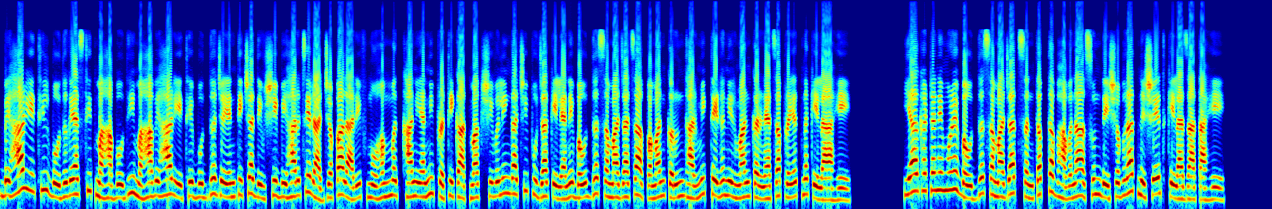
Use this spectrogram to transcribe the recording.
बिहार येथील बोधगयास्थित महाबोधी महाविहार येथे बुद्ध जयंतीच्या दिवशी बिहारचे राज्यपाल आरिफ मोहम्मद खान यांनी प्रतिकात्मक शिवलिंगाची पूजा केल्याने बौद्ध समाजाचा अपमान करून धार्मिक तेढ निर्माण करण्याचा प्रयत्न केला आहे. या घटनेमुळे बौद्ध समाजात संतप्त भावना असून देशभरात निषेध केला जात आहे.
